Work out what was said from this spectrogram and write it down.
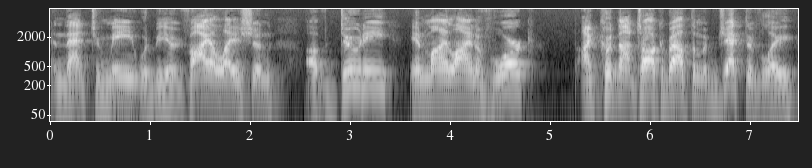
and that to me would be a violation of duty in my line of work. I could not talk about them objectively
